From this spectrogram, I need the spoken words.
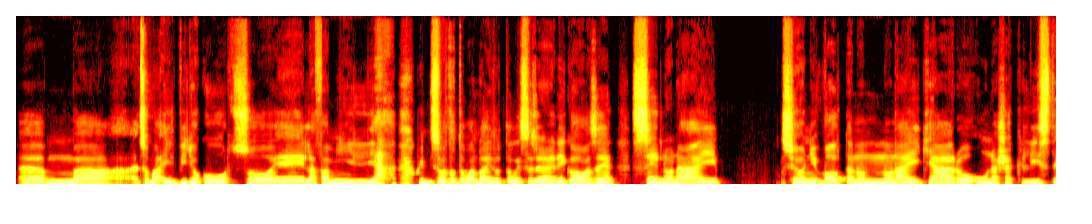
Um, insomma il videocorso e la famiglia quindi soprattutto quando hai tutto questo genere di cose se non hai se ogni volta non, non hai chiaro una checklist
